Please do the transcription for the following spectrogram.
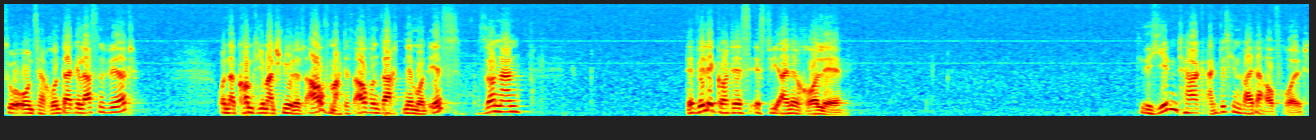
zu uns heruntergelassen wird und dann kommt jemand, schnürt es auf, macht es auf und sagt, nimm und iss, sondern der Wille Gottes ist wie eine Rolle, die sich jeden Tag ein bisschen weiter aufrollt.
